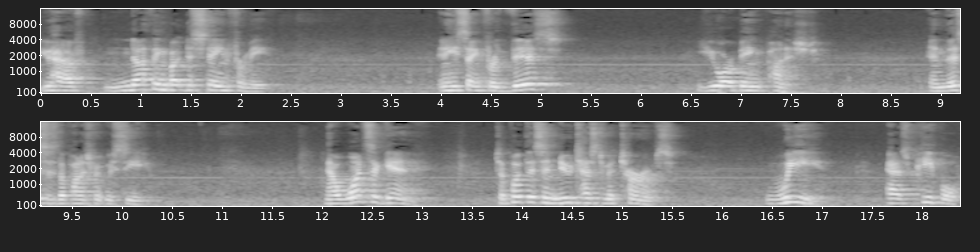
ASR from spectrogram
you have nothing but disdain for me. And he's saying, For this, you are being punished. And this is the punishment we see. Now, once again, to put this in New Testament terms, we as people,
